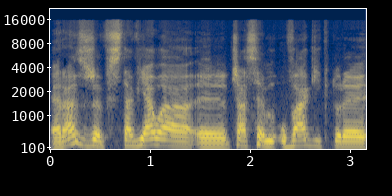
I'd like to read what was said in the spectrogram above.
raz, że wstawiała y, czasem uwagi, które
